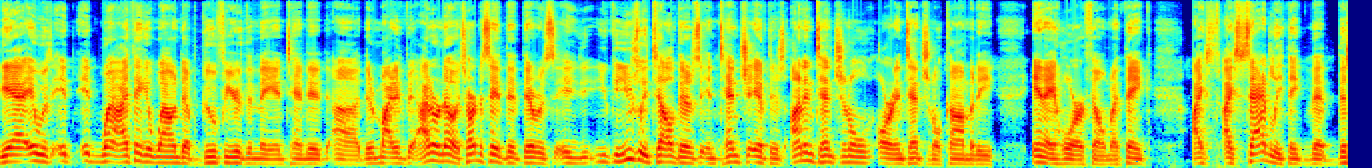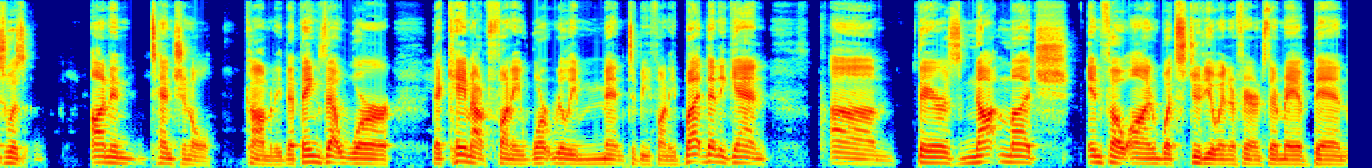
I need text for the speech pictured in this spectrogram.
Yeah, it was it it I think it wound up goofier than they intended. Uh there might have been I don't know, it's hard to say that there was you can usually tell there's intention if there's unintentional or intentional comedy in a horror film. I think I I sadly think that this was unintentional comedy. The things that were that came out funny weren't really meant to be funny. But then again, um there's not much info on what studio interference there may have been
